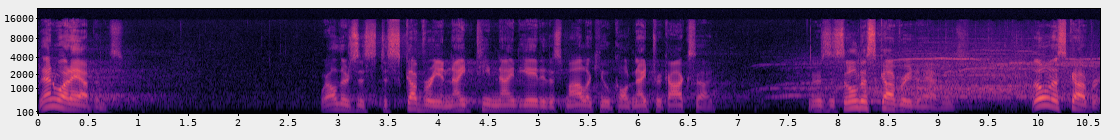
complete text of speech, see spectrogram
Then what happens? Well, there's this discovery in 1998 of this molecule called nitric oxide. There's this little discovery that happens. Little discovery.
